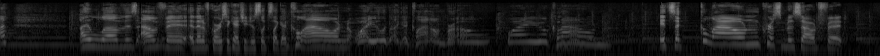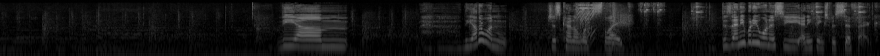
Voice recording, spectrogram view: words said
I love this outfit. And then of course Akechi just looks like a clown. Why do you look like a clown, bro? Why are you a clown? It's a clown Christmas outfit. The um the other one just kind of looks like Does anybody want to see anything specific?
